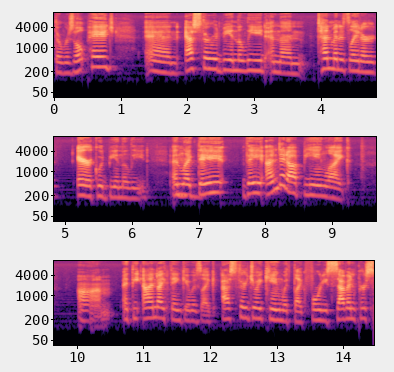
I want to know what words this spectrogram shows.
the result page, and Esther would be in the lead, and then 10 minutes later, Eric would be in the lead, and Mm-hmm. like they they ended up being like um, at the end, I think it was like Esther Joy King with like 47%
